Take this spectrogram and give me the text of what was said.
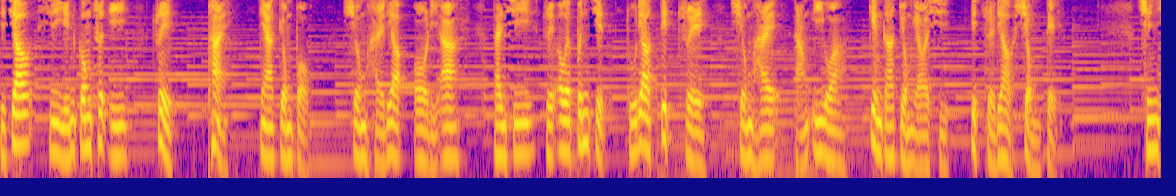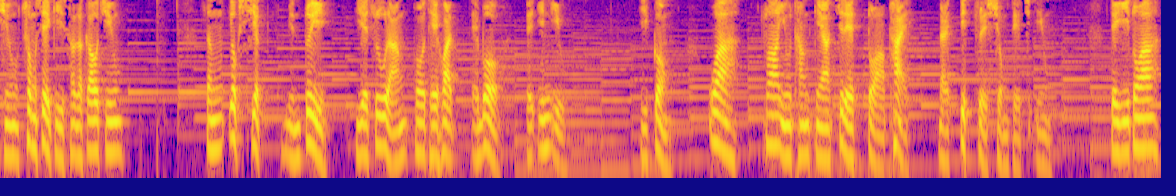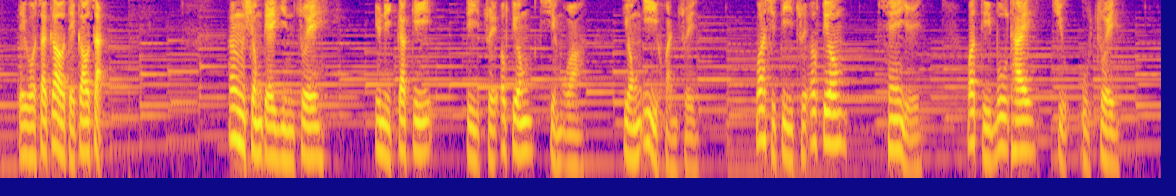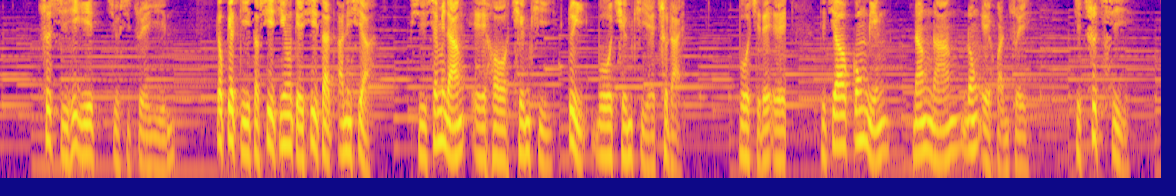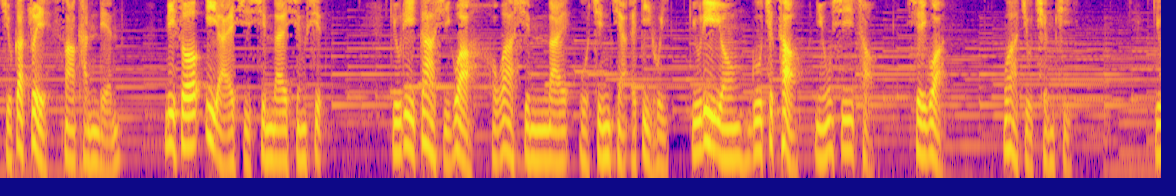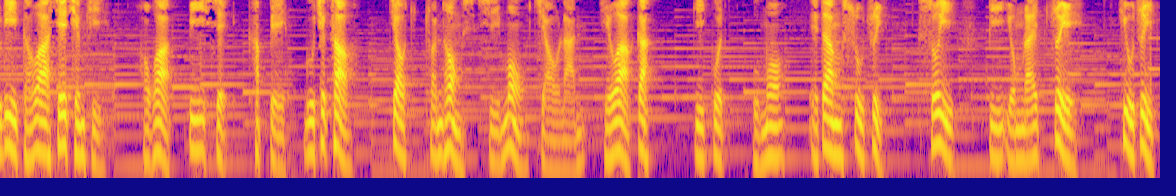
直照诗人讲出伊最歹。惊恐怖，伤害了奥利亚。但是罪恶的本质，除了得罪、伤害人以外，更加重要的是得罪了上帝。亲像创世纪三十九章，当约瑟面对伊的主人和提法的某的引诱，伊讲：我怎样通惊这个大派来得罪上帝一样？第二段第五十到第九节，向上帝认罪，因为家己伫罪恶中生活，容易犯罪。我是伫罪恶中生的，我伫母胎就有罪，出世迄日就是罪人。约伯记十四章第四节安尼写：是虾米人会互清气对无清气的出来？无一个会，直照讲明，人人拢会犯罪，一出世就甲罪三牵连。你所意爱是心内诚实，求你教示我，互我心内有真正的智慧。求你用牛七草、牛屎草洗我，我就清气。求你教我洗清气，互我比色较白。牛七草。照传统是木脚兰叶啊，甲肌骨有毛，会当蓄水，所以被用来做秀水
